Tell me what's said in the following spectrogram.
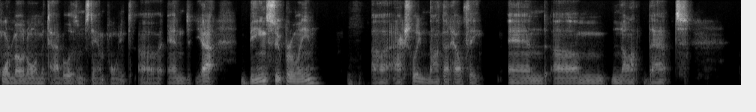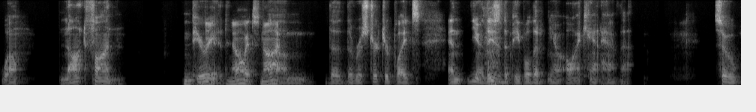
hormonal and metabolism standpoint. Uh, and yeah, being super lean, uh, actually not that healthy and um, not that well, not fun. Period. No, it's not. Um, the the restrictor plates, and you know these are the people that you know. Oh, I can't have that. So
